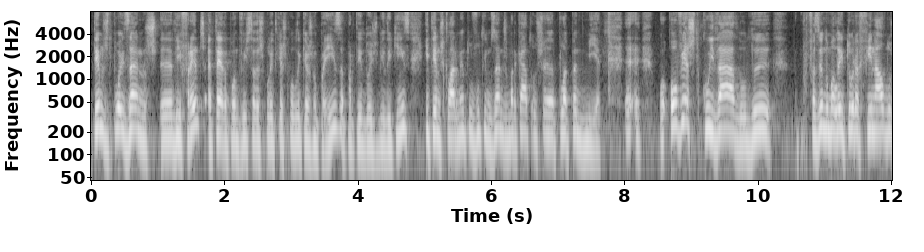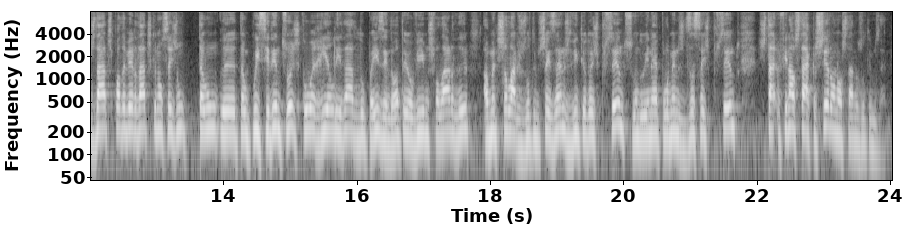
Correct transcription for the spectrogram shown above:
Temos depois anos eh, diferentes, até do ponto de vista das políticas públicas no país, a partir de 2015, e temos claramente os últimos anos marcados pela pandemia. Houve este cuidado de fazendo uma leitura final dos dados, pode haver dados que não sejam tão, uh, tão coincidentes hoje com a realidade do país. Ainda ontem ouvíamos falar de aumentos de salários nos últimos seis anos de 22%, segundo o INE, pelo menos 16%. Está, afinal, está a crescer ou não está nos últimos anos?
